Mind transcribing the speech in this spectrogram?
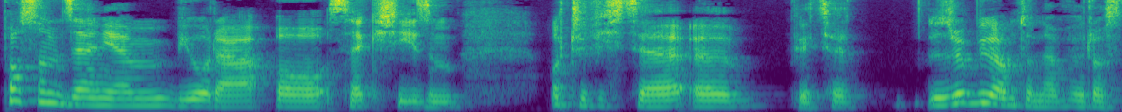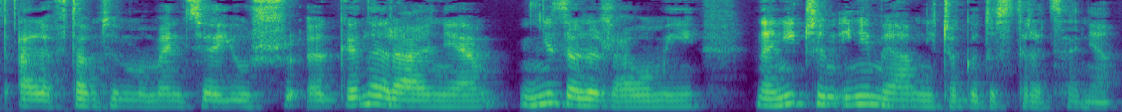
posądzeniem biura o seksizm. Oczywiście, e, wiecie, zrobiłam to na wyrost, ale w tamtym momencie już generalnie nie zależało mi na niczym i nie miałam niczego do stracenia.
